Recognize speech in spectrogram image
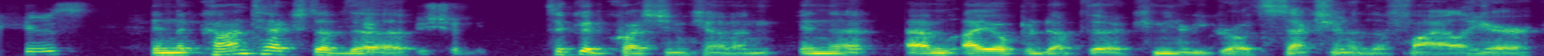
issues, In the context of the should be. It's a good question, Kevin. In the um, I opened up the community growth section of the file here,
